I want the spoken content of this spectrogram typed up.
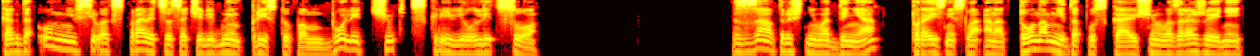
когда он не в силах справиться с очередным приступом боли, чуть скривил лицо. «С завтрашнего дня», – произнесла она тоном, не допускающим возражений,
